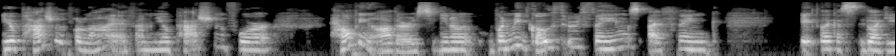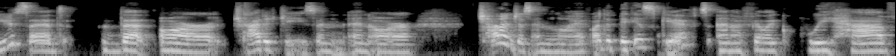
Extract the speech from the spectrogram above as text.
your passion for life and your passion for helping others. You know, when we go through things, I think, it, like a, like you said, that our tragedies and and our challenges in life are the biggest gifts. And I feel like we have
